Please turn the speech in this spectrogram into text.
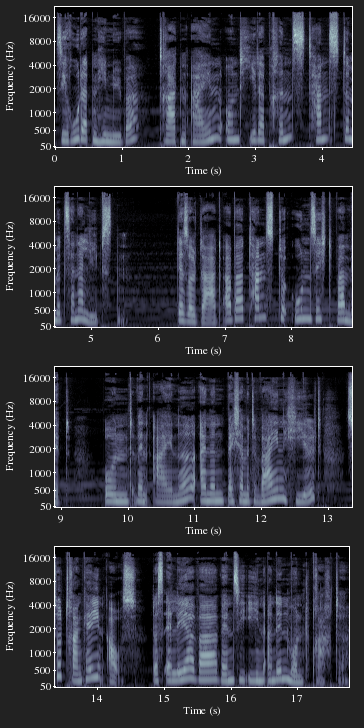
Sie ruderten hinüber, traten ein und jeder Prinz tanzte mit seiner Liebsten. Der Soldat aber tanzte unsichtbar mit, und wenn eine einen Becher mit Wein hielt, so trank er ihn aus, dass er leer war, wenn sie ihn an den Mund brachte.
